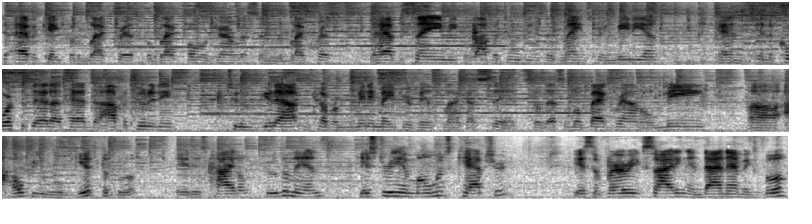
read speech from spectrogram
to advocate for the black press, for black photojournalists and the black press to have the same equal opportunities as mainstream media. And in the course of that, I've had the opportunity to get out and cover many major events, like I said. So that's a little background on me. Uh, I hope you will get the book. It is titled Through the Lens History and Moments Captured. It's a very exciting and dynamic book.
